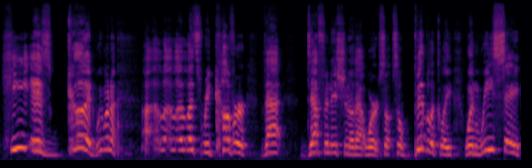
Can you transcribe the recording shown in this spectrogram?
He is good. We want to, uh, let's recover that definition of that word. So, so biblically, when we say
